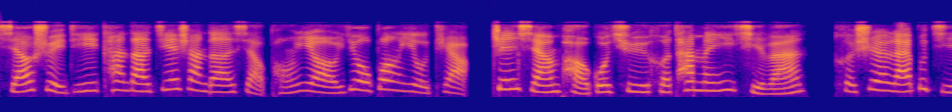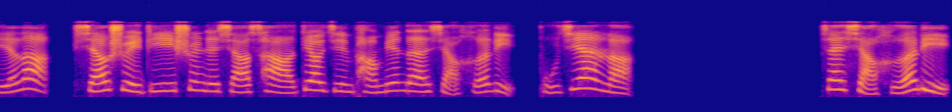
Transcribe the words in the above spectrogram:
小水滴看到街上的小朋友又蹦又跳，真想跑过去和他们一起玩，可是来不及了。小水滴顺着小草掉进旁边的小河里，不见了。在小河里，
